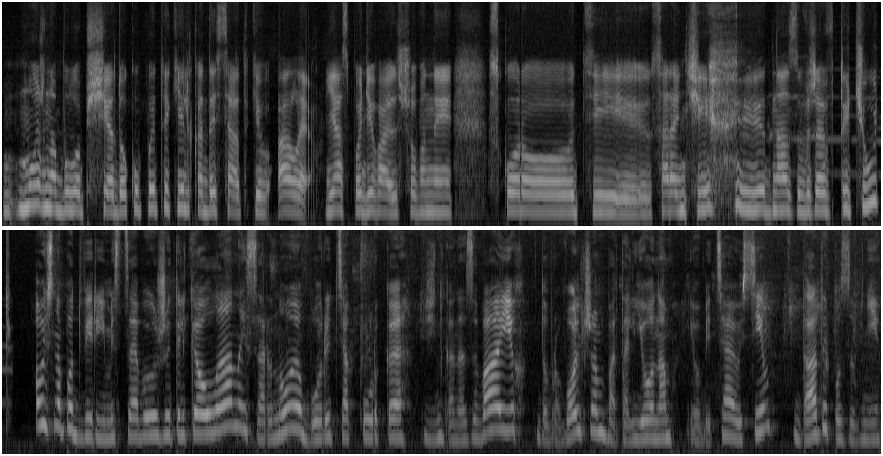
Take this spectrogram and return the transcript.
можна було б ще докупити кілька десятків, але я сподіваюся, що вони скоро ці саранчі від нас вже втечуть. А ось на подвір'ї місцевої жительки Олени із сарною борються курки. Жінка називає їх добровольчим батальйоном і обіцяє усім дати позивні.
